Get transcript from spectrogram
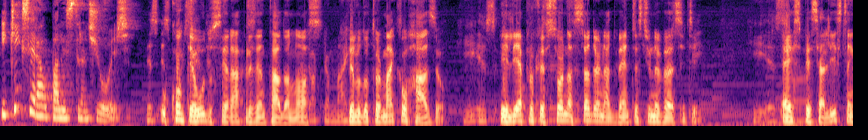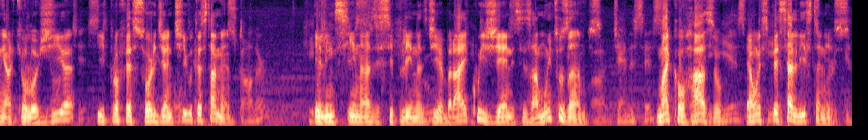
E quem será o palestrante hoje? O conteúdo será apresentado a nós pelo Dr. Michael Hazel. Ele é professor na Southern Adventist University. É especialista em arqueologia e professor de Antigo Testamento. Ele ensina as disciplinas de hebraico e Gênesis há muitos anos. Michael Hazel é um especialista nisso.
